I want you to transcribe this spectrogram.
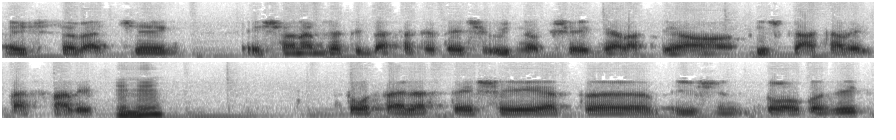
és szövetség, és a Nemzeti Befektetési Ügynökséggel, aki a kis KKV-k beszállít Uh-huh. fejlesztéséért ö, is dolgozik,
